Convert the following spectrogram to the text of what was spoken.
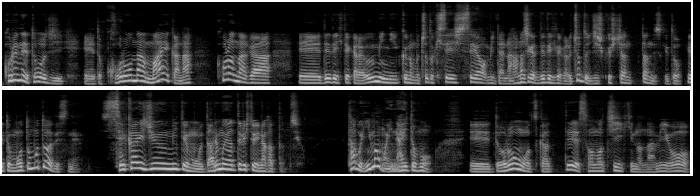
これね、当時、えっ、と、コロナ前かな？コロナが、えー出てきてから海に行くのもちょっと規制せよみたいな話が出てきたからちょっと自粛しちゃったんですけど、えっ、と、もともとはですね、世界中見ても誰もやってる人いなかったんですよ。多分今もいないと思う。えードローンを使ってその地域の波を、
